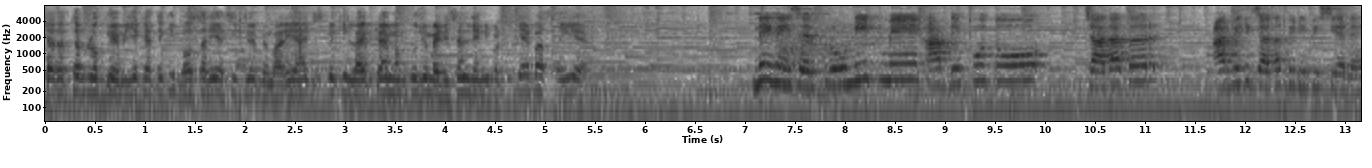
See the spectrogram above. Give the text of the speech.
ज़्यादातर लोग ये ये कहते हैं कि बहुत सारी ऐसी जो बीमारियाँ हैं जिसमें कि लाइफ टाइम हमको जो मेडिसिन लेनी पड़ती है बस सही है। नहीं नहीं सर क्रोनिक में आप देखो तो ज़्यादातर आयुर्वेदिक ज़्यादा बेनिफिशियल है।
